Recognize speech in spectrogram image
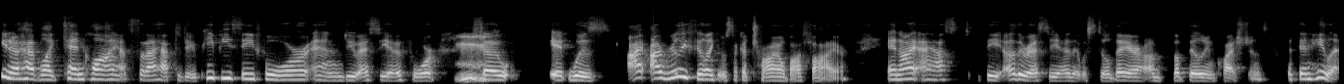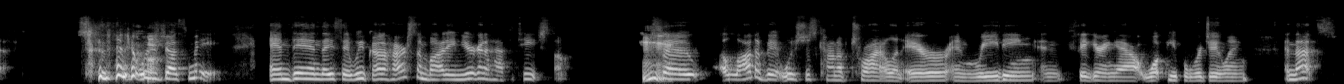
you know, have like 10 clients that I have to do PPC for and do SEO for. Mm. So it was I, I really feel like it was like a trial by fire. And I asked the other SEO that was still there a, a billion questions, but then he left. So then it was just me. And then they said, We've got to hire somebody and you're going to have to teach them. Hmm. So a lot of it was just kind of trial and error and reading and figuring out what people were doing. And that's,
